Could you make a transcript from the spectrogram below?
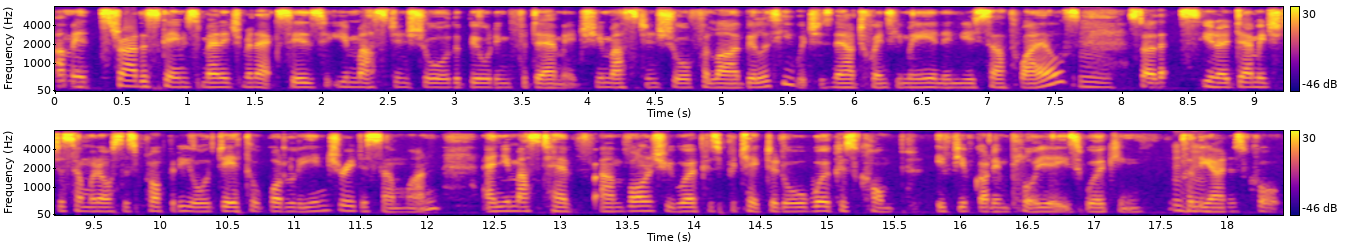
I mean, Strata Schemes Management Act says you must insure the building for damage. You must insure for liability, which is now 20 million in New South Wales. Mm. So that's, you know, damage to someone else's property or death or bodily injury to someone. And you must have um, voluntary workers protected or workers' comp if you've got employees working mm-hmm. for the mm-hmm. owner's corp.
